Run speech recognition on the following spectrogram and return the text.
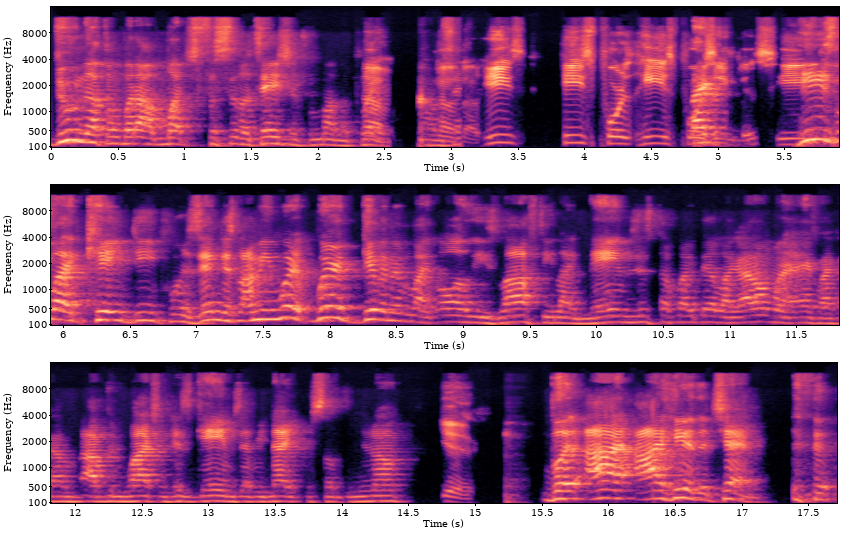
do nothing without much facilitation from other players. You know No, no, he's he's poor. He's Like, Porzingis. He, He's like KD Porzingis. I mean, we're we're giving him like all these lofty like names and stuff like that. Like, I don't want to act like I'm, I've been watching his games every night or something, you know? Yeah. But I I hear the chat.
